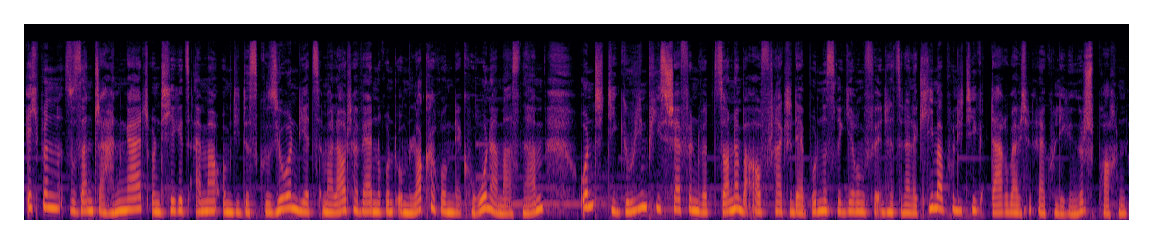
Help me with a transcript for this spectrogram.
Ich bin Susanne Jahangard und hier geht es einmal um die Diskussionen, die jetzt immer lauter werden rund um Lockerung der Corona-Maßnahmen. Und die Greenpeace-Chefin wird Sonderbeauftragte der Bundesregierung für internationale Klimapolitik. Darüber habe ich mit einer Kollegin gesprochen.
